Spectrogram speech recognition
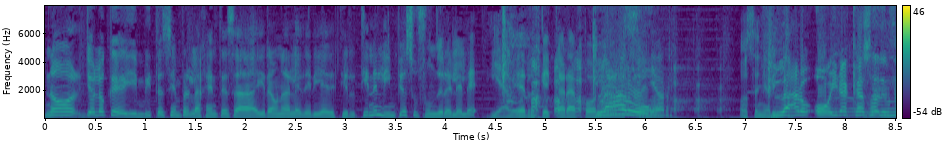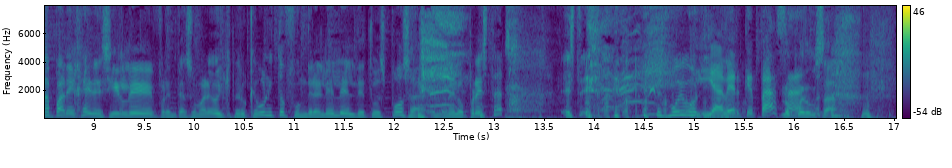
no, yo lo que invito siempre a la gente es a ir a una heladería y decir, ¿tiene limpio su funderelele? Y a ver qué cara pone ¡Claro! el señor. O señorita. Claro, o ir a casa de una pareja y decirle frente a su marido, oye, pero qué bonito funderelele el de tu esposa, ¿me lo prestas? Este, es muy bonito. Y a ver qué pasa. ¿Lo puedo usar?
